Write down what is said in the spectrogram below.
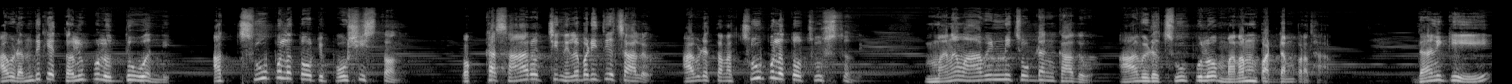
ఆవిడ అందుకే తలుపులొద్దు అంది. ఆ చూపులతోటి పోషిస్తోంది. ఒక్కసారి వచ్చి నిలబడితే చాలు. ఆవిడ తన చూపులతో చూస్తుంది. మనం ఆవిడ్ని చూడడం కాదు ఆవిడ చూపులో మనం పడ్డం ప్రధానం. దానికి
